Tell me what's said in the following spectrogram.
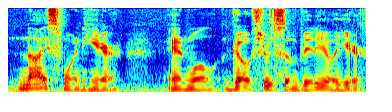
nice one here and we'll go through some video here.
